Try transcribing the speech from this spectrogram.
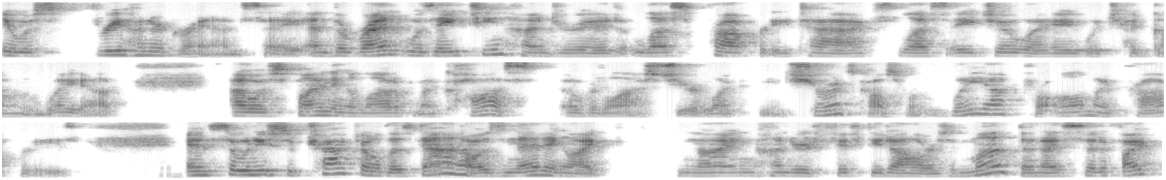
it was 300 grand, say, and the rent was 1800, less property tax, less HOA, which had gone way up. I was finding a lot of my costs over the last year, like the insurance costs went way up for all my properties. And so when you subtract all those down, I was netting like $950 a month. And I said, if I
